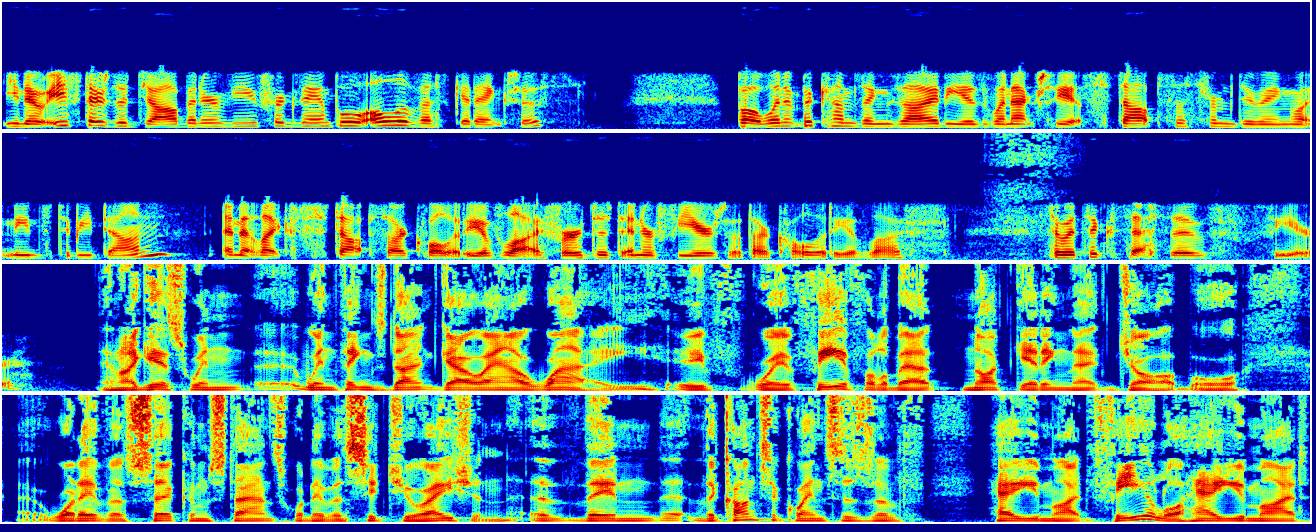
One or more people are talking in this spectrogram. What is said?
you know, if there's a job interview, for example, all of us get anxious. But when it becomes anxiety is when actually it stops us from doing what needs to be done and it like stops our quality of life or just interferes with our quality of life. So it's excessive fear. And I guess when uh, when things don't go our way, if we're fearful about not getting that job or uh, whatever circumstance, whatever situation, uh, then the consequences of how you might feel or how you might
